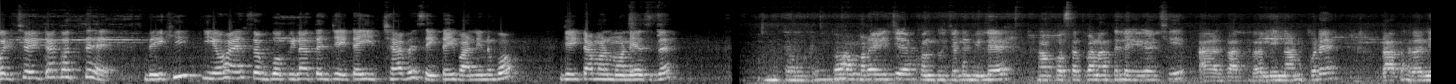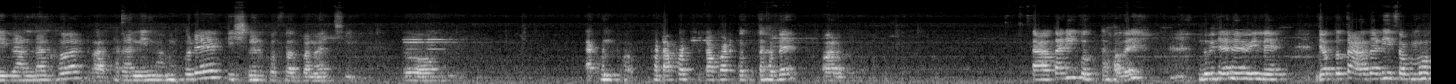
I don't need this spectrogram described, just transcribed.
বলছে ওইটা করতে। দেখি কি হয়, সব গোপীনাথের যেটাই ইচ্ছা হবে সেইটাই বানিয়ে নেব, যেইটা আমার মনে আসবে তো আমরা এই যে এখন দুজনে মিলে প্রসাদ বানাতে লেগে গেছি, আর রাধারানীর নাম করে, রাধারানীর রান্নাঘর, রাধারানীর নাম করে কৃষ্ণের প্রসাদ বানাচ্ছি। তো এখন ফটাফট ফটাফট করতে হবে আর তাড়াতাড়ি করতে হবে। দুজনে মিলে যত তাড়াতাড়ি সম্ভব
